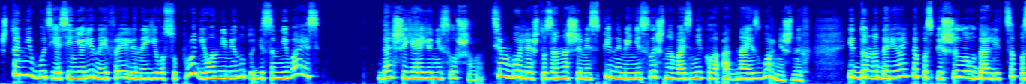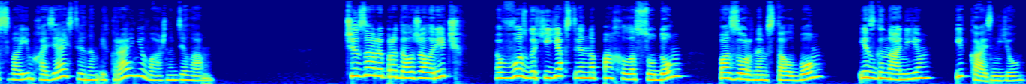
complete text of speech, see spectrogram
что не будь я сеньорина и фрейлина и его супруги, он ни минуту не сомневаясь...» Дальше я ее не слушала, тем более, что за нашими спинами неслышно возникла одна из горничных, и Дона Дориальта поспешила удалиться по своим хозяйственным и крайне важным делам. Чезаре продолжал речь, в воздухе явственно пахло судом, позорным столбом, изгнанием и казнью.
